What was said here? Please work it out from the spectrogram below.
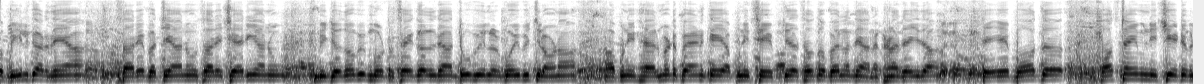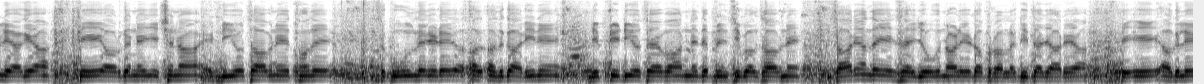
ਅਪੀਲ ਕਰਦੇ ਹਾਂ ਸਾਰੇ ਬੱਚਿਆਂ ਨੂੰ, ਸਾਰੇ ਸ਼ਹਿਰੀਆਂ ਨੂੰ ਵੀ ਜਦੋਂ ਵੀ ਮੋਟਰਸਾਈਕਲ ਜਾਂ ਟੂ ਵੀਲਰ ਕੋਈ ਵੀ ਚਲਾਉਣਾ, ਆਪਣੀ ਹੈਲਮਟ ਪਹਿਨ ਕੇ, ਆਪਣੀ ਸੇਫਟੀ ਦਾ ਸਭ ਤੋਂ ਪਹਿਲਾਂ ਧਿਆਨ ਰੱਖਣਾ ਚਾਹੀਦਾ। ਤੇ ਇਹ ਬਹੁਤ ਫਸਟ ਟਾਈਮ ਇਨੀਸ਼ੀਏਟਿਵ ਲਿਆ ਗਿਆ ਤੇ ਇਹ ਆਰਗੇਨਾਈਜੇਸ਼ਨ ਆ, ਡੀਓ ਸਾਹਿਬ ਨੇ ਇੱਥੋਂ ਦੇ ਸਕੂਲ ਦੇ ਜਿਹੜੇ ਅਧਿਕਾਰੀ ਨੇ, ਡਿਪਟੀ ਡੀਓ ਸਾਹਿਬਾਨ ਨੇ ਤੇ ਪ੍ਰਿੰਸੀਪਲ ਸਾਹਿਬ ਨੇ, ਸਾਰਿਆਂ ਦਾ ਇਹ ਸਹਿਯੋਗ ਨਾਲ ਜਿਹੜਾ ਉਪਰਾਲਾ ਕੀਤਾ ਜਾ ਰਿਹਾ ਤੇ ਇਹ ਅਗਲੇ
